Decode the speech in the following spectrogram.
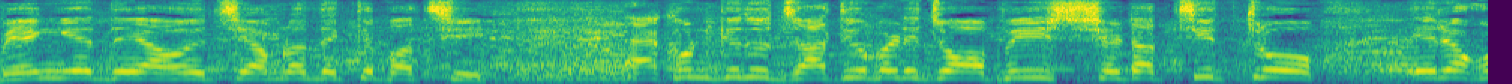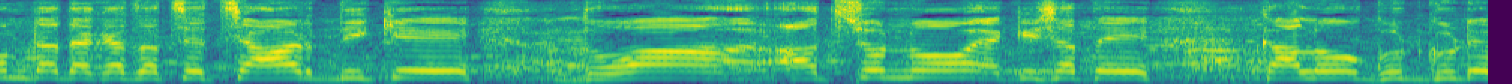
ভেঙে দেওয়া হয়েছে, আমরা দেখতে পাচ্ছি। এখন কিন্তু জাতীয় পার্টির যে অফিস, সেটা চিত্র এরকমটা দেখা যাচ্ছে। চারদিকে ধোয়া আচ্ছন্ন, একই সাথে কালো ঘুটঘুটে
